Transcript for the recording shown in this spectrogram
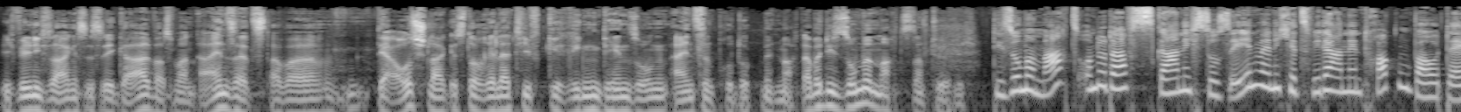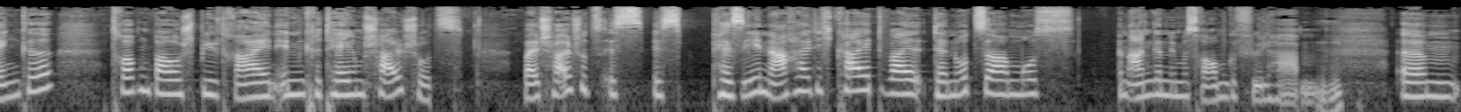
ich will nicht sagen, es ist egal, was man einsetzt, aber der Ausschlag ist doch relativ gering, den so ein Einzelprodukt mitmacht. Aber die Summe macht's natürlich. Die Summe macht's und du darfst es gar nicht so sehen, wenn ich jetzt wieder an den Trockenbau denke. Trockenbau spielt rein in Kriterium Schallschutz. Weil Schallschutz ist, ist per se Nachhaltigkeit, weil der Nutzer muss ein angenehmes Raumgefühl haben. Mhm. Ähm,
